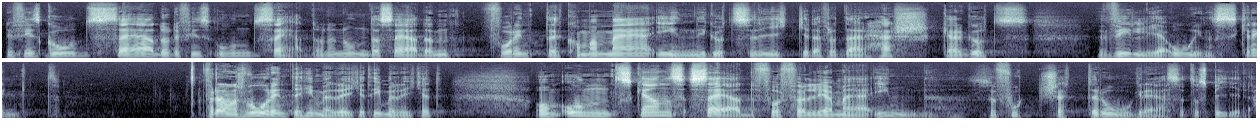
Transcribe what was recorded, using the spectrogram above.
Det finns god säd och det finns ond säd. Och den onda säden får inte komma med in i Guds rike därför att där härskar Guds vilja oinskränkt. För annars vore inte himmelriket himmelriket. Om ondskans säd får följa med in så fortsätter ogräset att spira.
